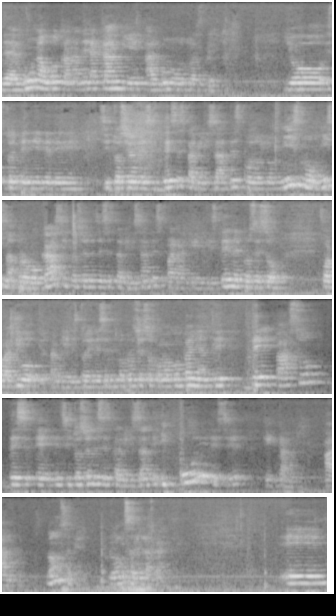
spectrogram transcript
de alguna u otra manera cambie algún otro aspecto. Yo estoy pendiente de situaciones desestabilizantes, puedo yo mismo misma provocar situaciones desestabilizantes para que el que esté en el proceso formativo, yo también estoy en ese mismo proceso como acompañante, del paso en, en, situación desestabilizante y puede ser que cambie algo. Vamos a ver, lo vamos a ver en la práctica. Eh,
